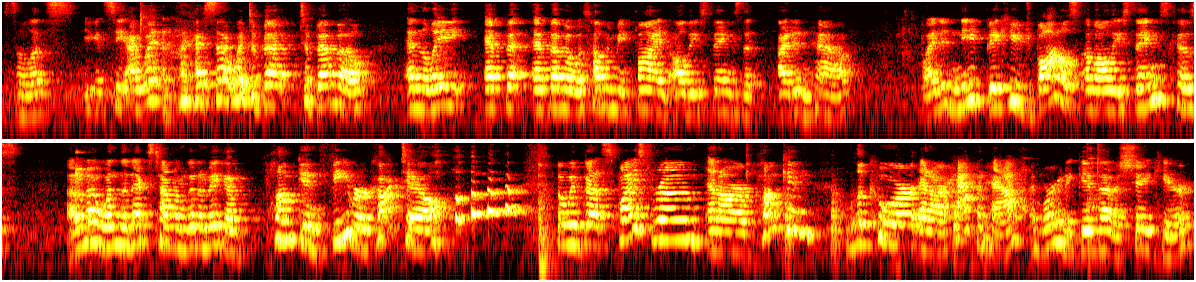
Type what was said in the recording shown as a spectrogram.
So let's, you can see, I went, like I said, I went to, Be to BevMo, and the lady at, Be at BevMo was helping me find all these things that I didn't have. I didn't need big, huge bottles of all these things, because I don't know when the next time I'm going to make a pumpkin fever cocktail. but we've got spiced rum and our pumpkin liqueur and our half and half, and we're going to give that a shake here.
